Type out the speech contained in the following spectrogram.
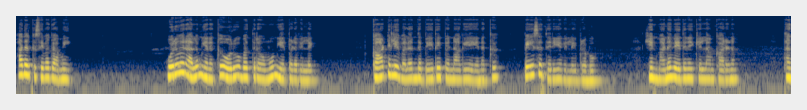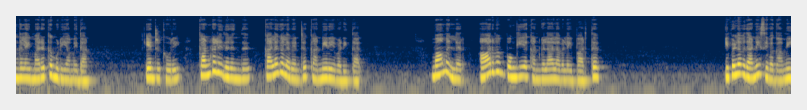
அதற்கு சிவகாமி ஒருவராலும் எனக்கு ஒரு உபத்திரவமும் ஏற்படவில்லை. காட்டிலே வளர்ந்த பேதை பெண்ணாகிய எனக்கு பேச தெரியவில்லை பிரபு. என் மனவேதனைக்கெல்லாம் காரணம் தங்களை மறக்க முடியாமைதான் என்று கூறி கண்களிலிருந்து கலகலவென்று கண்ணீரை வடித்தாள். மாமல்லர் ஆர்வம் பொங்கிய கண்களால் அவளை பார்த்து இவ்வளவுதானே சிவகாமி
